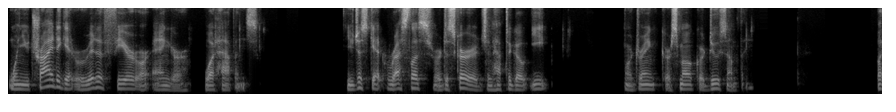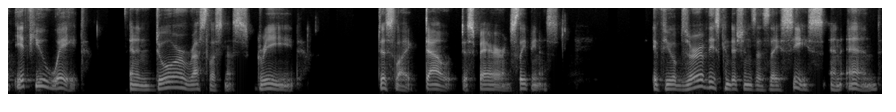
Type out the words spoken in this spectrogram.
when you try to get rid of fear or anger, what happens? You just get restless or discouraged and have to go eat or drink or smoke or do something. But if you wait and endure restlessness, greed, dislike, doubt, despair, and sleepiness, if you observe these conditions as they cease and end,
